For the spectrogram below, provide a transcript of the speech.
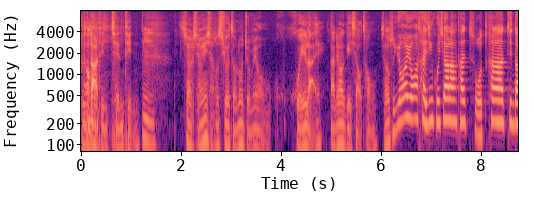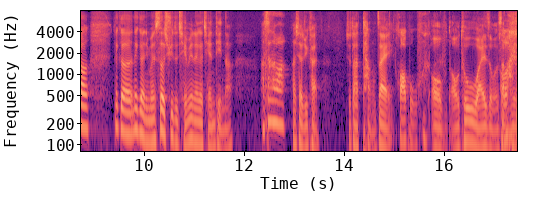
不是大厅，哦、前庭，嗯，小小燕想说奇怪，走那么久没有回来，打电话给小聪，小聪说有啊有啊，他已经回家了，他我看到他进到那个那个你们社区的前面那个潜艇呢，啊，真的吗？他下去看。就他躺在花圃呕呕吐物还是什么上面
